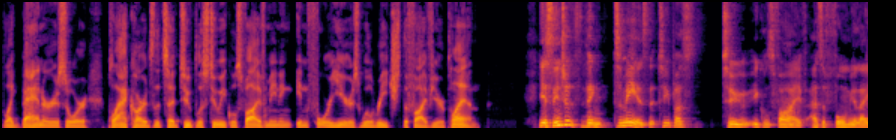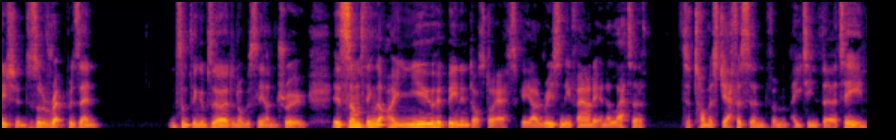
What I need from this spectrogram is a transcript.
like banners or placards that said two plus two equals five, meaning in four years we'll reach the five year plan. Yes, the interesting thing to me is that two plus two equals five as a formulation to sort of represent something absurd and obviously untrue is something that I knew had been in Dostoevsky. I recently found it in a letter to Thomas Jefferson from 1813.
